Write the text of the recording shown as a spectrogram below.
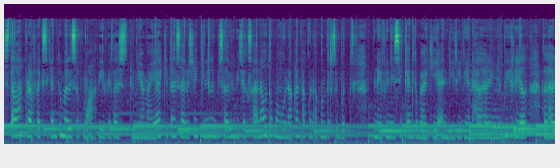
Setelah merefleksikan kembali semua aktivitas dunia maya, kita seharusnya kini lebih lebih bijaksana untuk menggunakan akun-akun tersebut, mendefinisikan kebahagiaan diri dengan hal-hal yang lebih real, hal-hal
